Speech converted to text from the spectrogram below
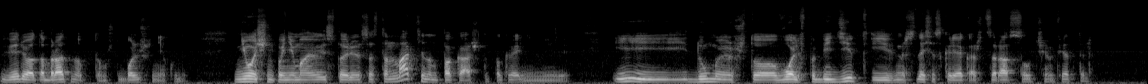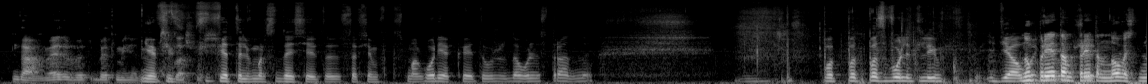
верю от обратного, потому что больше некуда. Не очень понимаю историю со Стан Мартином пока что, по крайней мере. И думаю, что Вольф победит, и в Мерседесе скорее окажется Рассел, чем Феттель. Да, это, в, в этом я Не, Фе- соглашусь. Фе- Феттель в Мерседесе это совсем фантасмагория какая-то уже довольно странная. По- по- Позволит ли идеология Ну, при этом, вообще- при этом новость, н-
